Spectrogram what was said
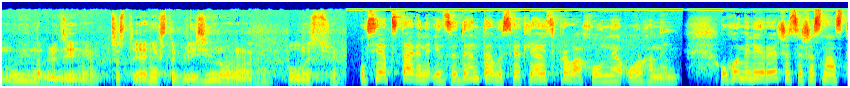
ну и наблюдение. Состояние стабилизировано полностью. Усе абставіны інцыдэнта высвятляюць праваахоўныя органы. У гомелі рэчыцы 16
